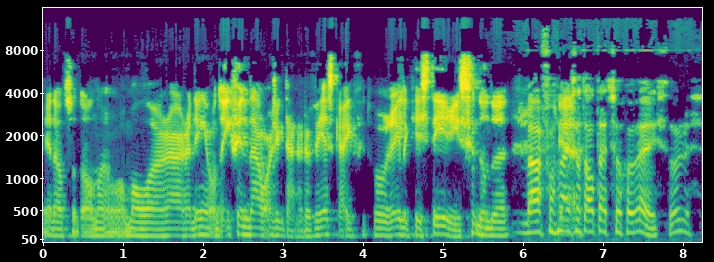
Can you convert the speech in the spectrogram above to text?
Ja, dat ze dan uh, allemaal uh, rare dingen. Want ik vind nou, als ik daar naar de VS kijk, ik vind het wel redelijk hysterisch. dan de, maar volgens mij is dat altijd zo geweest hoor. Dus.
